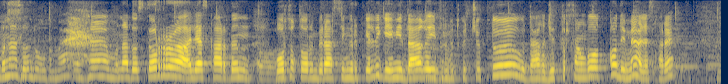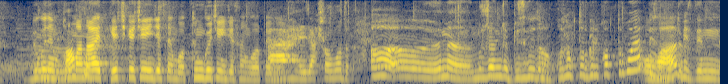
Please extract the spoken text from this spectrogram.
мына болдум э Эхе, мына достор алияскардын борсокторун бир аз сиңирип келдик эми дагы эфир бүткүчөктө дагы жеп турсаң болот го дейм э э бүгүн эми курман айт кечке чейин жесең болот түнгө чейин жесең болот эми. Ай жакшы болбоду эме нуржан эже бизге дагы коноктор келип калыптыр го э ооба биздин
